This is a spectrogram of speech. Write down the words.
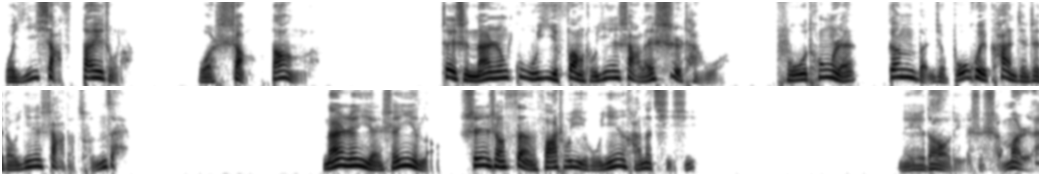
我一下子呆住了，我上当了。这是男人故意放出阴煞来试探我，普通人。根本就不会看见这道阴煞的存在。男人眼神一冷，身上散发出一股阴寒的气息。你到底是什么人？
